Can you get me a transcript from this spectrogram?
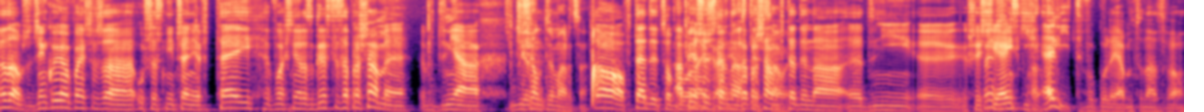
No dobrze, dziękujemy Państwu za uczestniczenie w tej właśnie rozgrywce. Zapraszamy w dniach... 10 marca. No, wtedy co było na ekranie. 14 Zapraszamy cały. wtedy na e, dni e, chrześcijańskich elit, w ogóle ja bym to nazwał.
